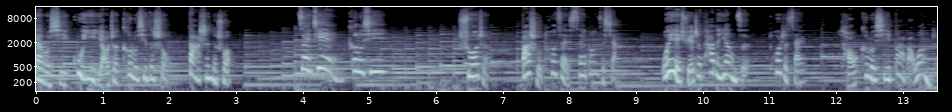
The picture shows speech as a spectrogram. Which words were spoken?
戴洛西故意摇着克洛西的手，大声地说：“再见，克洛西。”说着，把手托在腮帮子下。我也学着他的样子，托着腮，朝克洛西爸爸望着。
